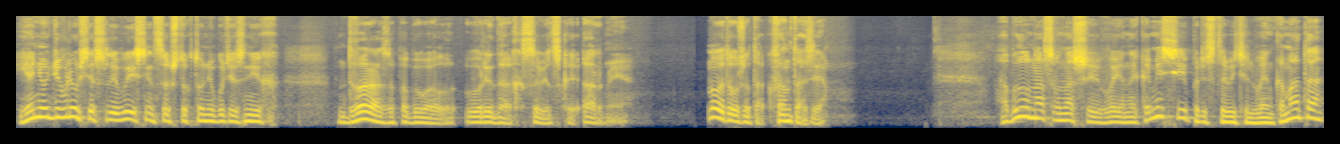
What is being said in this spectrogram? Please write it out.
Я не удивлюсь, если выяснится, что кто-нибудь из них два раза побывал в рядах советской армии. Ну, это уже так, фантазия. А был у нас в нашей военной комиссии представитель военкомата,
